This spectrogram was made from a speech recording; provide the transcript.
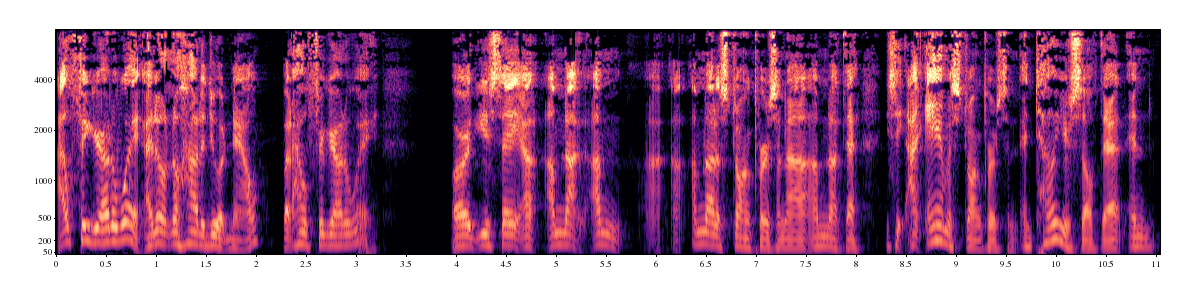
I'll figure out a way. I don't know how to do it now, but I'll figure out a way. Or you say, I'm not, I'm, I'm not a strong person. I'm not that. You say, I am a strong person and tell yourself that and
